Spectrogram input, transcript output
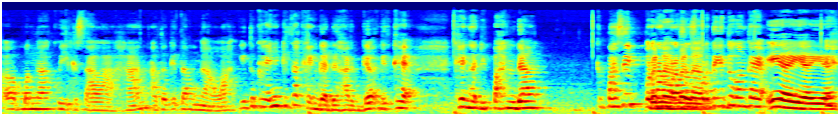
uh, mengakui kesalahan atau kita mengalah, itu kayaknya kita kayak nggak ada harga gitu, kayak kayak nggak dipandang. Pasti pernah merasa Benar-benar. seperti itu kan kayak Iya iya iya. eh,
